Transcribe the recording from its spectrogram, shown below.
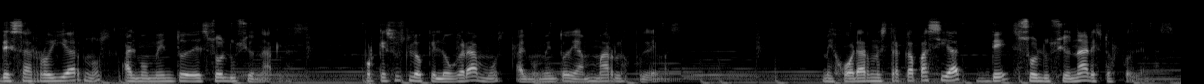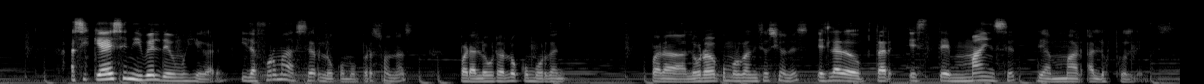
desarrollarnos al momento de solucionarlas. Porque eso es lo que logramos al momento de amar los problemas. Mejorar nuestra capacidad de solucionar estos problemas. Así que a ese nivel debemos llegar. Y la forma de hacerlo como personas, para lograrlo como, para lograrlo como organizaciones, es la de adoptar este mindset de amar a los problemas.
